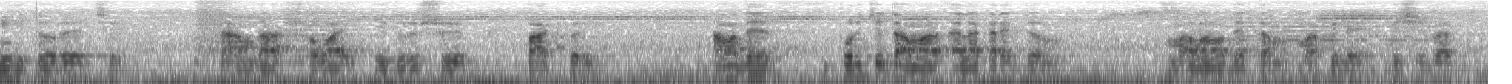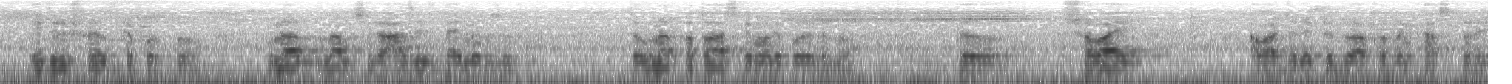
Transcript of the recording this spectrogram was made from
নিহিত রয়েছে। তা আমরা সবাই এই শরীফ পাঠ করি। আমাদের পরিচিত আমার এলাকার একজন মালানো দেখতাম মাহফিলে বেশিরভাগ এই শরীফটা পড়তো ওনার নাম ছিল আজিজ দাইমি হুজুর। তো ওনার কত আজকে মনে পড়ে গেল। তো সবাই আমার জন্য একটু দোয়া করবেন খাস করে।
